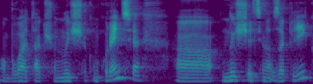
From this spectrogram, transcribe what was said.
буває так, що нижча конкуренція. нижча ціна за клік,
